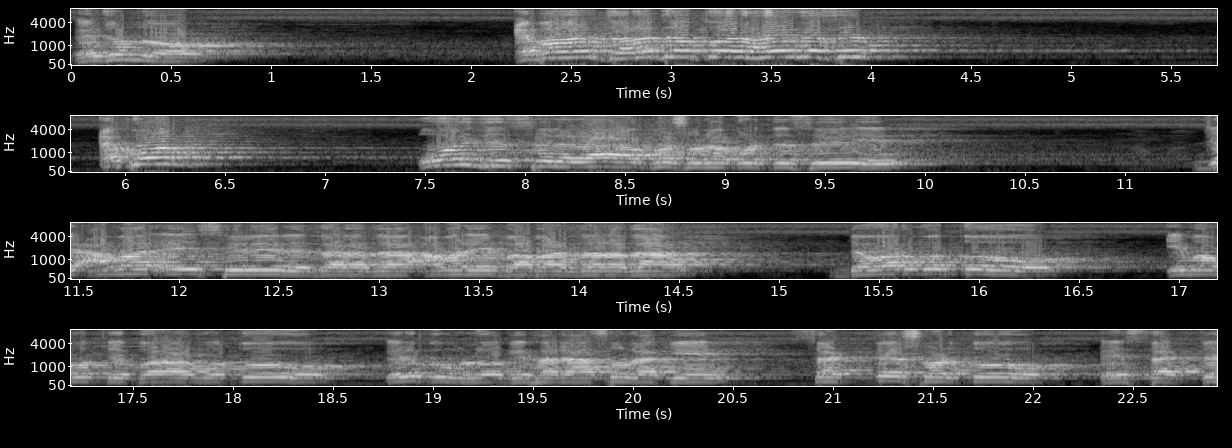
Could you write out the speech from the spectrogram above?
এই জন্য এবার জানাজা তৈরি হয়ে গেছে। এখন ওই যে ছেলেরা ঘোষণা করতেছে যে আমার এই ছেলের জানাজা, আমার এই বাবার জানাজা দেওয়ার মতো, ইমামতি করার মতো এরকম লোক এখানে আসো নাকি? চারটে শর্ত, এই চারটে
